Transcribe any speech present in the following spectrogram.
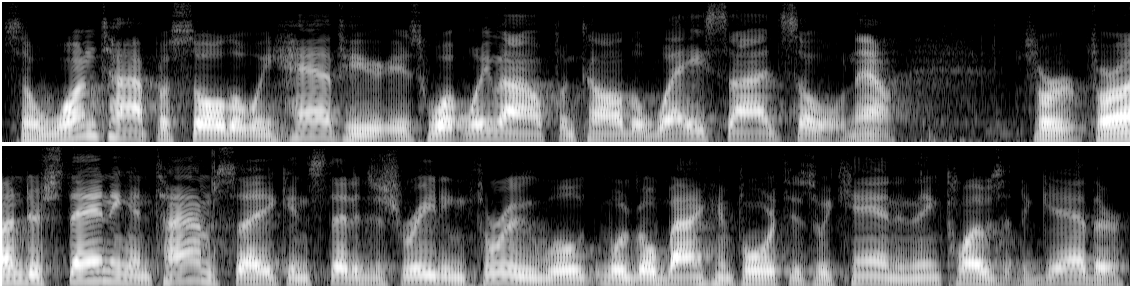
So, one type of soil that we have here is what we often call the wayside soil. Now, for, for understanding and time's sake, instead of just reading through, we'll, we'll go back and forth as we can and then close it together.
